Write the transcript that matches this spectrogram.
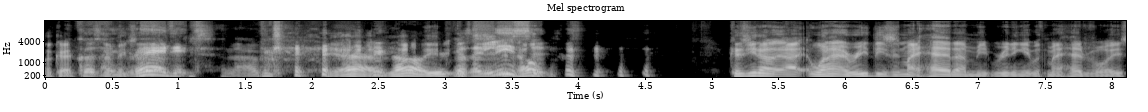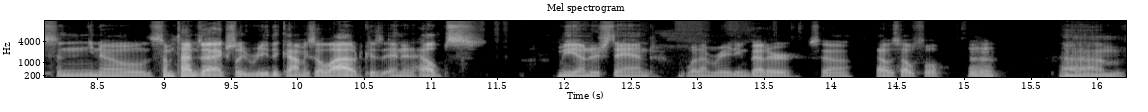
Okay, because that I read it. No, sense. Yeah, no, it- because I listen. because you know I, when I read these in my head, I'm reading it with my head voice, and you know sometimes I actually read the comics aloud because and it helps me understand what I'm reading better. So that was helpful. Mhm. Um,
